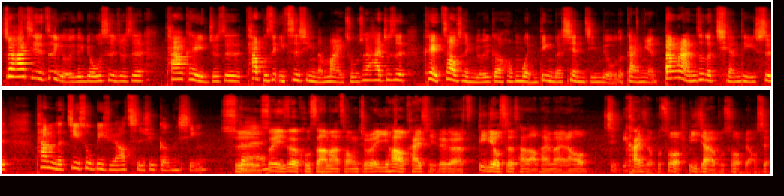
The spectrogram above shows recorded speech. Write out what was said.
所以它其实这有一个优势，就是它可以就是它不是一次性的卖出，所以它就是可以造成有一个很稳定的现金流的概念。当然，这个前提是他们的技术必须要持续更新。是，所以这个 Kusama 从九月一号开启这个第六次的插槽拍卖，然后一开始有不错币价有不错表现，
